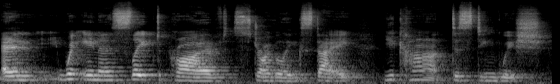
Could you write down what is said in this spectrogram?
And we're in a sleep deprived, struggling state, you can't distinguish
